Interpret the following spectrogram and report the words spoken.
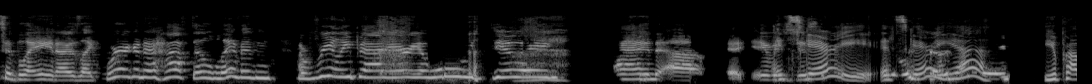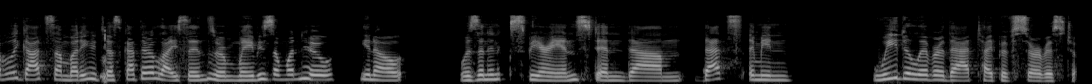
to Blaine. I was like, we're going to have to live in a really bad area. What are we doing? And, uh, it, it was It's just, scary. It's it was scary. so Yeah. scary. You probably got somebody who just got their license or maybe someone who, you know, wasn't experienced. And um, that's, I mean, we deliver that type of service to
